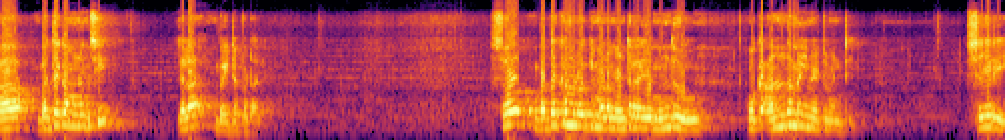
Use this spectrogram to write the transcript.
ఆ బద్ధకం నుంచి ఎలా బయటపడాలి? సో బద్ధకంలోకి మనం ఎంటర్ అయ్యే ముందు ఒక అందమైనటువంటి షైరీ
